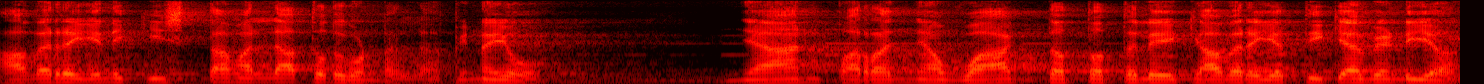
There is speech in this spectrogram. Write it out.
അവരെ എനിക്ക് ഇഷ്ടമല്ലാത്തത് കൊണ്ടല്ല പിന്നെയോ ഞാൻ പറഞ്ഞ വാഗ്ദത്വത്തിലേക്ക് അവരെ എത്തിക്കാൻ വേണ്ടിയാ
